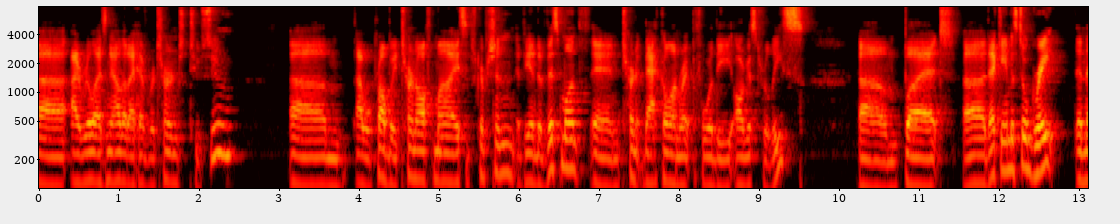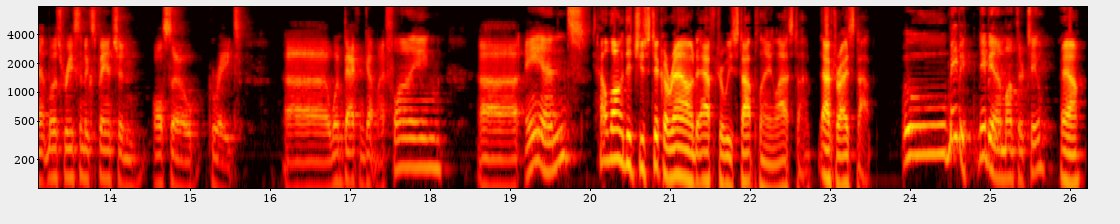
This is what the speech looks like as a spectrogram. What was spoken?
Uh, I realize now that I have returned too soon. Um, I will probably turn off my subscription at the end of this month and turn it back on right before the August release. Um, but uh, that game is still great, and that most recent expansion also great. Uh, went back and got my flying, uh, and How long did you stick around after we stopped playing last time? After I stopped. ooh, maybe maybe in a month or two. Yeah.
